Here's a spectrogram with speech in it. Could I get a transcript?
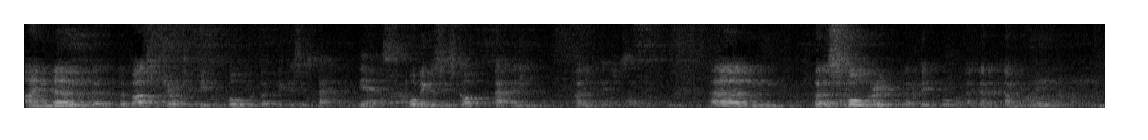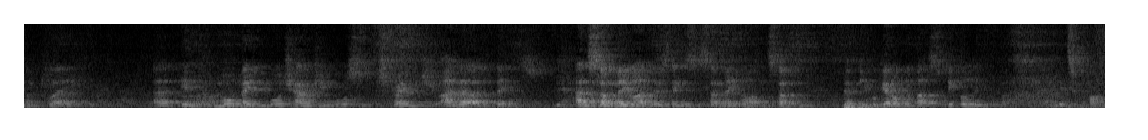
I know that the vast majority of people bought the book because it's Batman. Yes. or because it's got that many funny pictures in it. Um, but a small group of people are going to come with me and play uh, in more, maybe more challenging, more strange. I know other things, and some may like those things, and some may not. And some people get on the bus, people leave the bus. It's fun.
